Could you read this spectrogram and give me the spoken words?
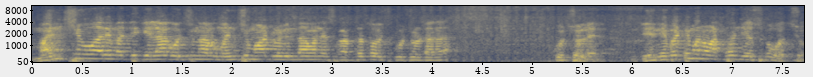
మంచి వారి మధ్యకి ఇలాగ వచ్చిన మంచి మాటలు విందామనే శ్రద్ధతో వచ్చి కూర్చుంటారా? కూర్చోలేదు దీన్ని బట్టి మనం అర్థం చేసుకోవచ్చు.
